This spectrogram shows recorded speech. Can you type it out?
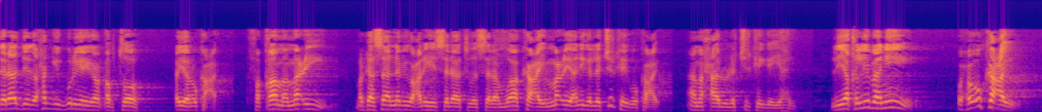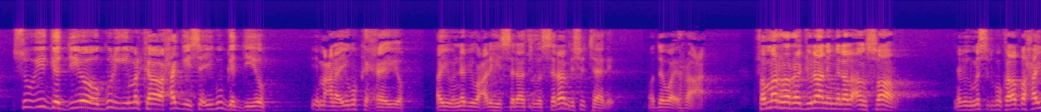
daraaddeed xaggii gurigayga qabto ayaan u kacay. Faqaama macii markaasaa nebigu calayhi salaatu wasalaam waa kacay macii aniga la jirkaygu kacay ama xaaluu la jirkayga yahay. Liyaqlibanii wuxuu u kacay suu ii gediyo oo gurigii markaa xaggiisa iigu gediyo bimacnaa iigu kaxeeyo ayuu nebigu calayhi salaatu wasalaam isu taagay oo dee waa i raaca. Fa mara rajulaani min alansaar nebigu masjidkuu kala baxay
